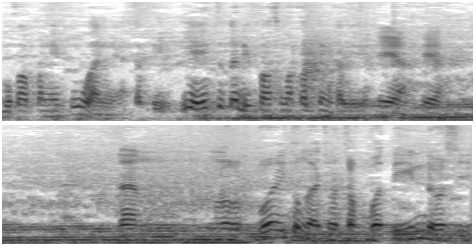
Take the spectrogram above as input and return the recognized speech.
bukan penipuan ya. Tapi ya itu tadi false marketing kali ya. Iya iya. Dan menurut gue itu nggak cocok buat di Indo sih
